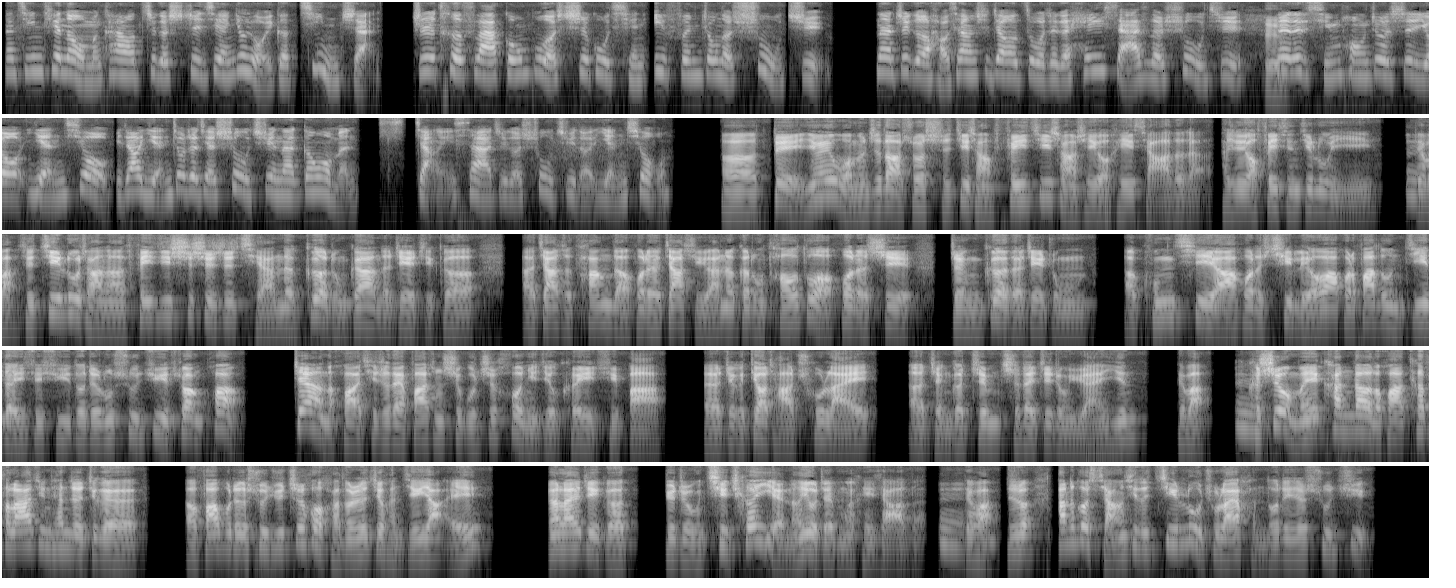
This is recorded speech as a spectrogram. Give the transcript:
那今天呢，我们看到这个事件又有一个进展，就是特斯拉公布了事故前一分钟的数据。那这个好像是叫做这个黑匣子的数据，那这秦鹏就是有研究，比较研究这些数据呢，跟我们讲一下这个数据的研究。呃，对，因为我们知道说，实际上飞机上是有黑匣子的，它就叫飞行记录仪，对吧？就记录上呢，飞机失事之前的各种各样的这几个呃驾驶舱的或者驾驶员的各种操作，或者是整个的这种呃空气啊，或者气流啊，或者发动机的一些许多这种数据状况。这样的话，其实，在发生事故之后，你就可以去把呃这个调查出来，呃整个真实的这种原因。对吧？嗯可是我们也看到的话，特斯拉今天的这个呃发布这个数据之后，很多人就很惊讶，哎，原来这个这种汽车也能有这么个黑匣子，嗯，对吧？就是说它能够详细的记录出来很多的一些数据。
